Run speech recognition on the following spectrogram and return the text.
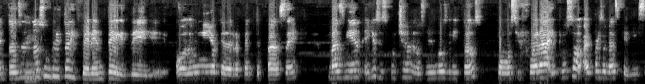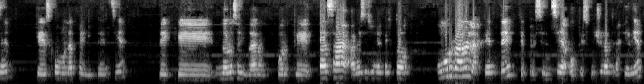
entonces no es un grito diferente de o de un niño que de repente pase, más bien ellos escuchan los mismos gritos como si fuera, incluso hay personas que dicen que es como una penitencia de que no los ayudaron, porque pasa a veces un efecto muy raro en la gente que presencia o que escucha una tragedia,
